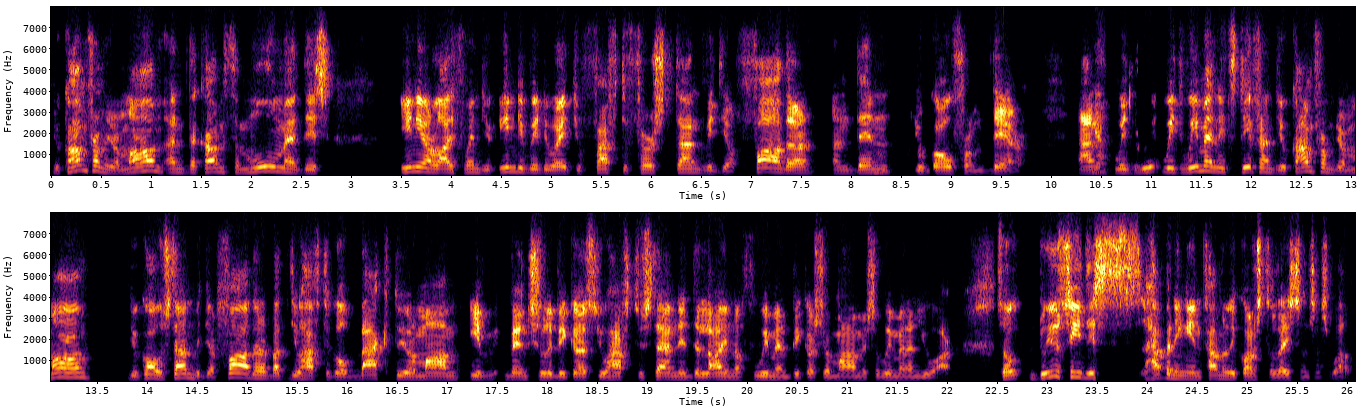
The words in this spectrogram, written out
you come from your mom and the kind of the movement is in your life when you individuate you have to first stand with your father and then mm-hmm. you go from there and yeah. with with women it's different you come from your mom you go stand with your father but you have to go back to your mom eventually because you have to stand in the line of women because your mom is a woman and you are so do you see this happening in family constellations as well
